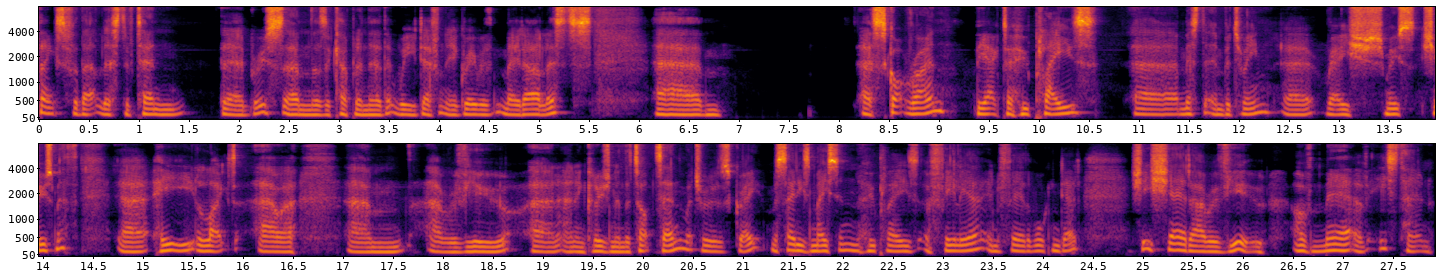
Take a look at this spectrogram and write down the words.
thanks for that list of 10 there, Bruce. Um, there's a couple in there that we definitely agree with made our lists. Um, uh, Scott Ryan, the actor who plays uh, Mr. Inbetween, uh, Ray Schmoes- Shoesmith, uh, he liked our um, our review and, and inclusion in the top 10, which was great. Mercedes Mason, who plays Ophelia in Fear the Walking Dead, she shared our review of Mare of Easttown,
